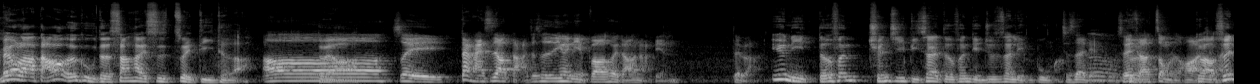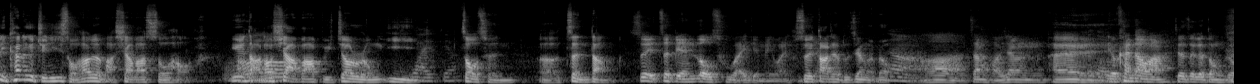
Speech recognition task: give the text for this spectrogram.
没有啦，打到额骨的伤害是最低的啦。哦，对啊，所以但还是要打，就是因为你也不知道会打到哪边，对吧？因为你得分拳击比赛得分点就是在脸部嘛，就是在脸部，嗯所以只要中的话，对啊，所以你看那个拳击手，他就把下巴收好，因为打到下巴比较容易。造成呃震荡，所以这边露出来一点没关系。所以大家都这样有没有？那啊，这样好像哎，有看到吗？就这个动作，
